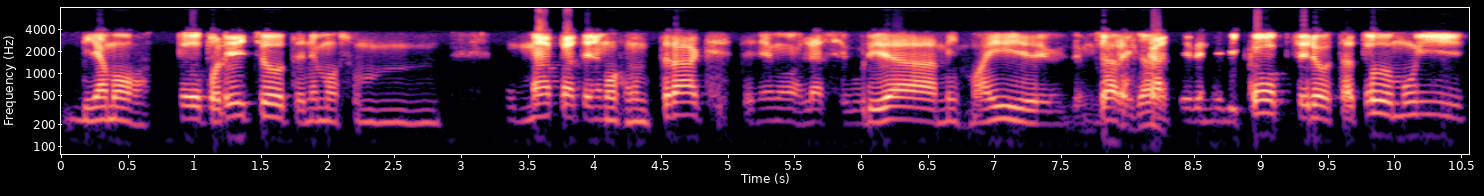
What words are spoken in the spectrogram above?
digamos, todo por hecho, tenemos un, un mapa, tenemos un track, tenemos la seguridad mismo ahí de, de un rescate en helicóptero, está todo muy,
